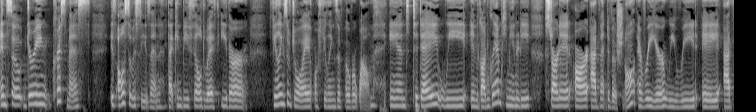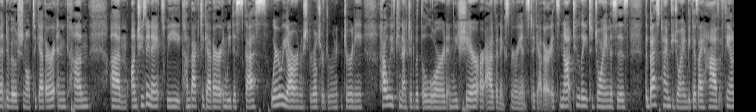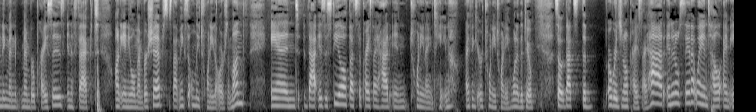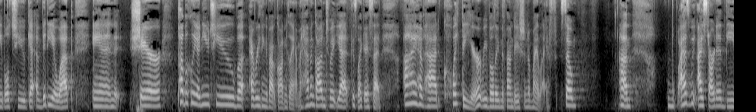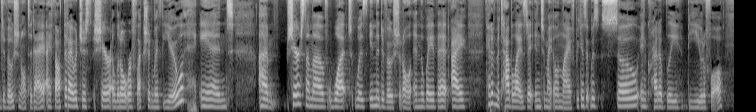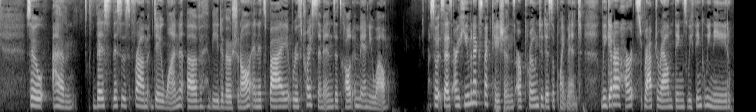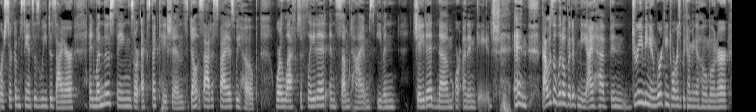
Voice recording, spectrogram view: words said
And so during Christmas is also a season that can be filled with either feelings of joy or feelings of overwhelm. And today we in the God and Glam community started our Advent devotional. Every year we read a Advent devotional together and come um, on Tuesday nights, we come back together and we discuss where we are on our spiritual journey, how we've connected with the Lord, and we share our Advent experience together. It's not too late to join. This is the best time to join because I have founding member prices in effect on annual memberships. So that makes it only $20 a month. And that is a steal. That's the price I had in 2019, I think, or 2020, one of the two. So that's the original price I had. And it'll stay that way until I'm able to get a video up and share publicly on YouTube everything about God and Glam. I haven't gotten to it yet because, like I said, I have had quite the year rebuilding the foundation of my life. So, um, as we, I started the devotional today, I thought that I would just share a little reflection with you and um, share some of what was in the devotional and the way that I kind of metabolized it into my own life because it was so incredibly beautiful. So, um, this this is from day one of the devotional, and it's by Ruth Chou Simons. It's called Emmanuel. So it says, Our human expectations are prone to disappointment. We get our hearts wrapped around things we think we need or circumstances we desire. And when those things or expectations don't satisfy as we hope, we're left deflated and sometimes even jaded, numb, or unengaged. And that was a little bit of me. I have been dreaming and working towards becoming a homeowner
